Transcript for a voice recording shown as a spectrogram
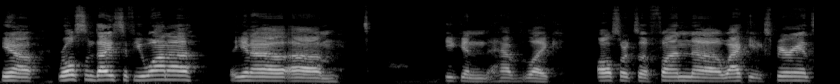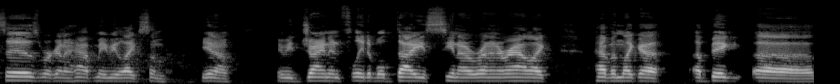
You know, roll some dice if you wanna. You know, um, you can have like all sorts of fun, uh, wacky experiences. We're gonna have maybe like some, you know, maybe giant inflatable dice, you know, running around like having like a a big uh,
